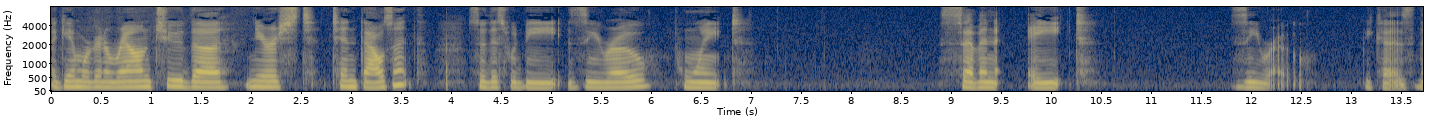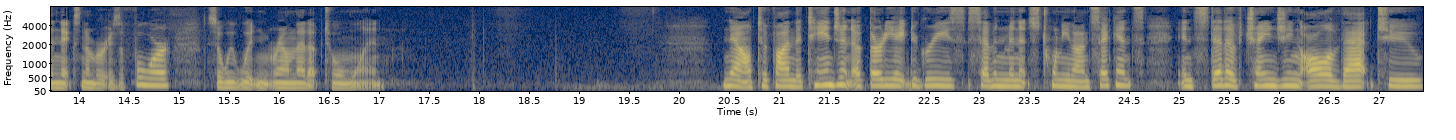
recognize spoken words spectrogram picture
again, we're going to round to the nearest 10,000th. So this would be 0 0.780 because the next number is a 4, so we wouldn't round that up to a 1. Now, to find the tangent of 38 degrees, 7 minutes 29 seconds, instead of changing all of that to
